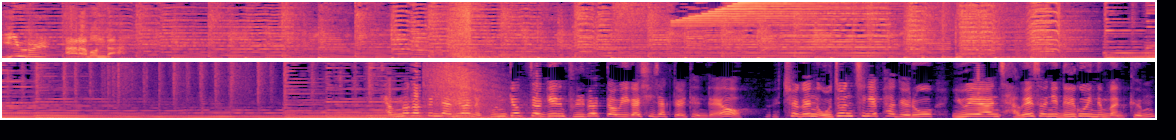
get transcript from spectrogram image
이유를 알아본다. 장마가 끝나면 본격적인 불볕더위가 시작될 텐데요. 최근 오존층의 파괴로 유해한 자외선이 늘고 있는 만큼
